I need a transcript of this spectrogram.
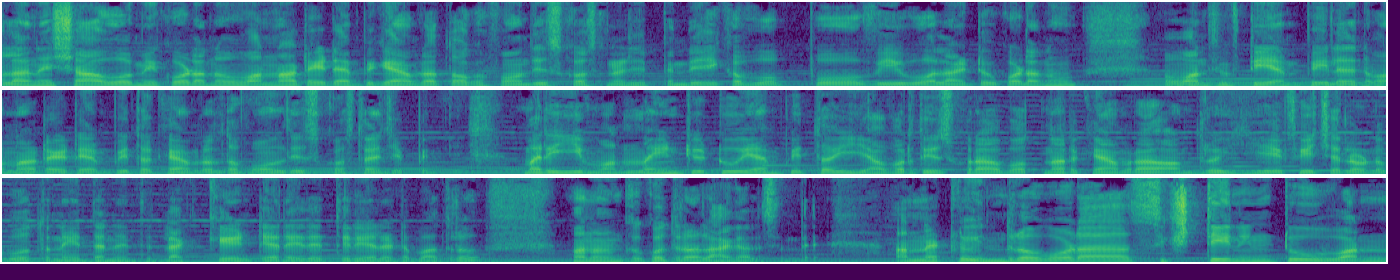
అలానే షావోమి కూడాను వన్ నాట్ ఎయిట్ ఎంపీ కెమెరాతో ఒక ఫోన్ తీసుకొస్తున్నట్టు చెప్పింది. ఇక ఒప్పో వివో లాంటివి కూడాను వన్ ఫిఫ్టీ ఎంపీ లేదంటే వన్ నాట్ ఎయిట్ ఎంపీతో కెమెరాలతో ఫోన్లు తీసుకొస్తాయని చెప్పింది. మరి ఈ వన్ నైంటీ టూ ఎంపీతో ఎవరు తీసుకురాబోతున్నారు కెమెరా? అందులో ఏ ఫీచర్లు ఉండబోతున్నాయి? దాని లెక్క ఏంటి అనేది తెలియాలంటే మాత్రం మనం ఇంకా కొద్దిగా లాగాల్సిందే అన్నట్లు ఇందులో కూడా sixteen into one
